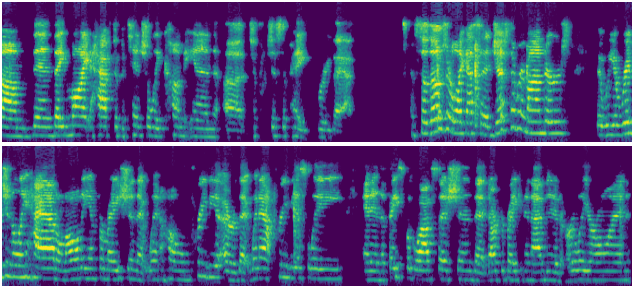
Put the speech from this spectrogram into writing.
um, then they might have to potentially come in uh, to participate through that. So those are, like I said, just the reminders that we originally had on all the information that went home previous or that went out previously and in the Facebook Live session that Dr. Bacon and I did earlier on.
